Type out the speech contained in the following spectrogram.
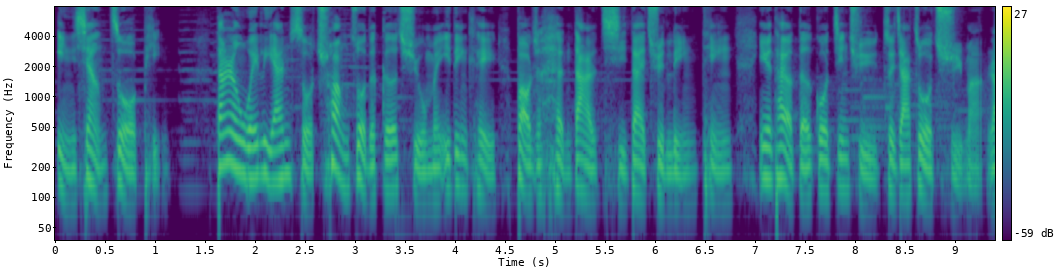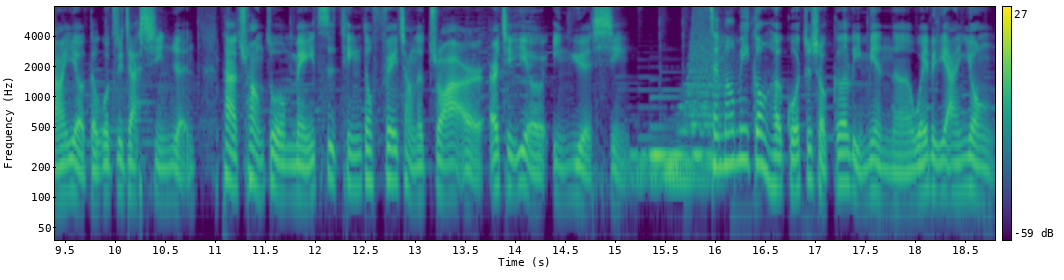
影像作品。当然，韦礼安所创作的歌曲，我们一定可以抱着很大的期待去聆听，因为他有得过金曲最佳作曲嘛，然后也有得过最佳新人。他的创作每一次听都非常的抓耳，而且又有音乐性。在《猫咪共和国》这首歌里面呢，韦礼安用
